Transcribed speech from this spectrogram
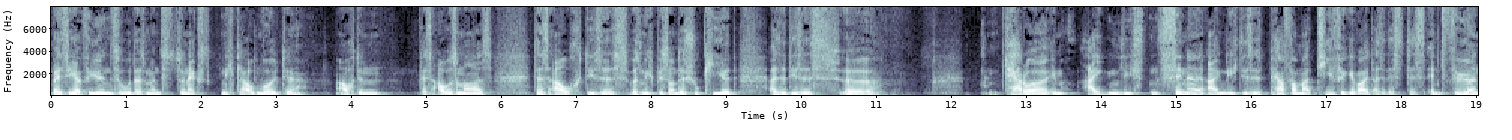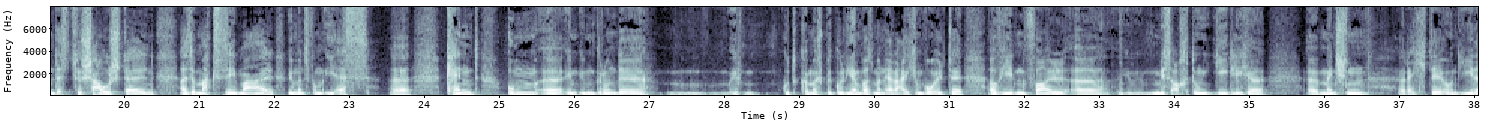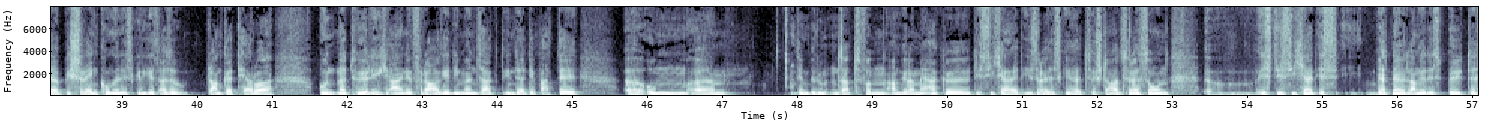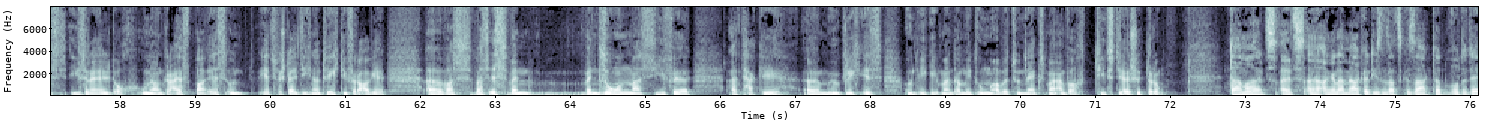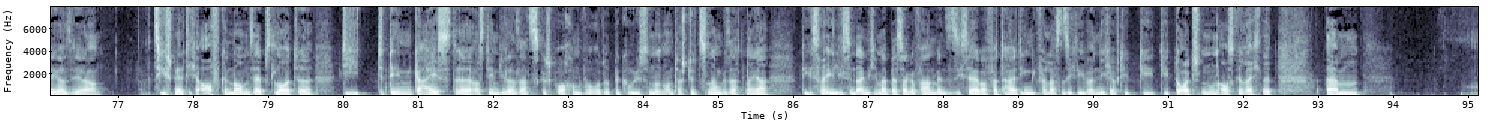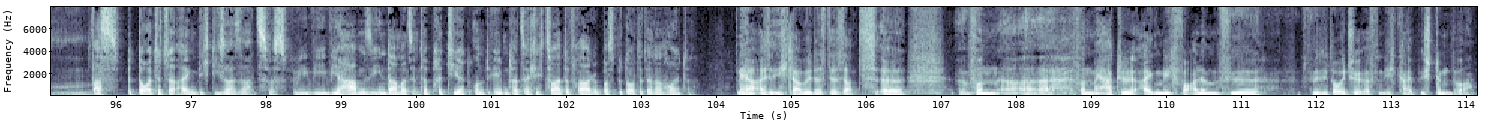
bei sehr vielen so, dass man es zunächst nicht glauben wollte, auch den, das Ausmaß, dass auch dieses, was mich besonders schockiert, also dieses äh, Terror im eigentlichsten Sinne, eigentlich diese performative Gewalt, also das, das Entführen, das zur Schaustellen, also maximal, wie man es vom IS äh, kennt um äh, im, im Grunde, ich, gut, kann man spekulieren, was man erreichen wollte. Auf jeden Fall äh, Missachtung jeglicher äh, Menschenrechte und jeder Beschränkungen des Krieges, also blanker Terror. Und natürlich eine Frage, die man sagt in der Debatte äh, um ähm, den berühmten Satz von Angela Merkel, die Sicherheit Israels gehört zur Staatsräson, äh, ist die Sicherheit, ist, wir hatten ja lange das Bild, dass Israel doch unangreifbar ist. Und jetzt stellt sich natürlich die Frage, äh, was, was ist, wenn, wenn so eine massive Attacke äh, möglich ist und wie geht man damit um? Aber zunächst mal einfach tiefste Erschütterung. Damals, als Angela Merkel diesen Satz gesagt hat, wurde der ja sehr zwiespältig aufgenommen. Selbst Leute, die den Geist, äh, aus dem dieser Satz gesprochen wurde, begrüßen und unterstützen, haben gesagt, na ja, die Israelis sind eigentlich immer besser gefahren, wenn sie sich selber verteidigen. Die verlassen sich lieber nicht auf die, die, die Deutschen nun ausgerechnet. Ähm, was bedeutete eigentlich dieser Satz? Was, wie, wie, wie haben Sie ihn damals interpretiert? Und eben tatsächlich zweite Frage, was bedeutet er dann heute? Naja, also ich glaube, dass der Satz äh, von, äh, von Merkel eigentlich vor allem für, für die deutsche Öffentlichkeit bestimmt war.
